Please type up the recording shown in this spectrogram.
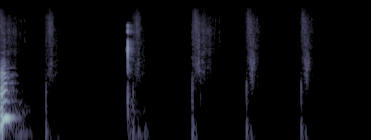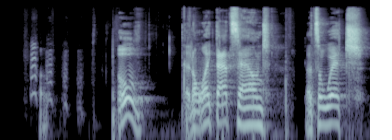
Huh? Oh. oh, I don't like that sound. That's a witch.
